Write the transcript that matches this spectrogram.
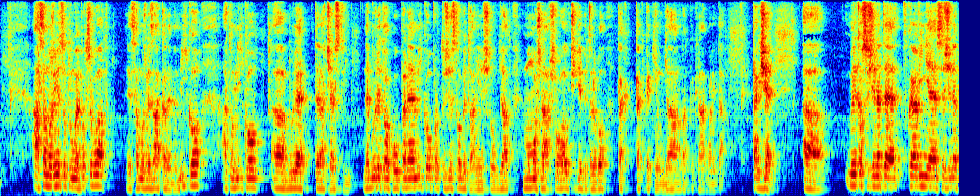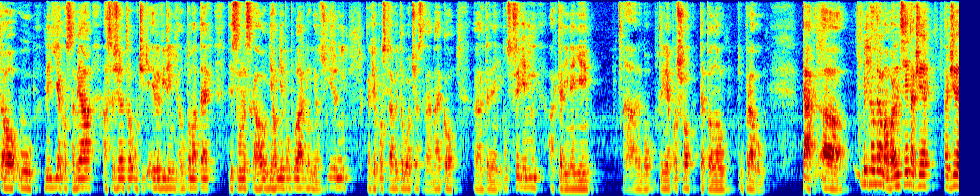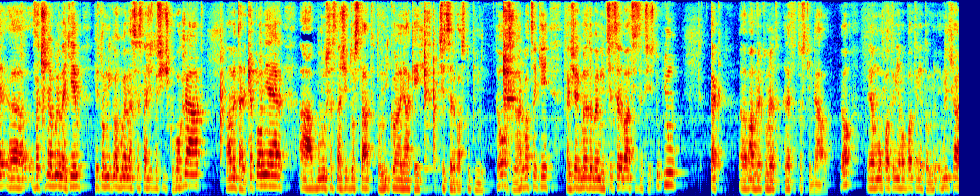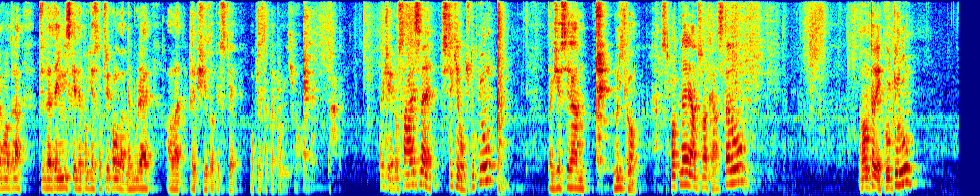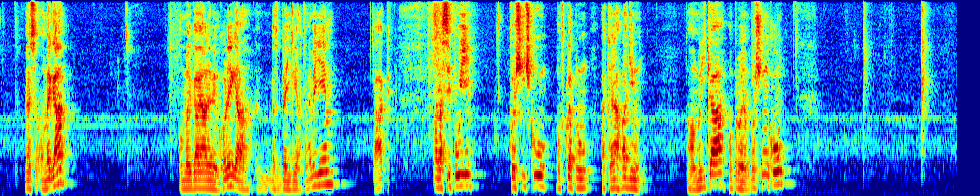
A samozřejmě, co tomu je potřebovat, je samozřejmě základem mlíko a to mlíko uh, bude teda čerstvý. Nebude to koupené mlíko, protože z toho by to ani nešlo udělat, možná šlo, ale určitě by to nebylo tak, tak pěkně uděláno, tak pěkná kvalita. Takže uh, mlíko seženete v kravíně, seženete ho u lidí jako jsem já a seženete ho určitě i ve výdejních automatech. Ty jsou dneska hodně, hodně populární, hodně rozšířený, takže prostě, aby to bylo čerstvé mléko, eh, který není podstředěný a který není, eh, nebo který neprošlo tepelnou úpravou. Tak, eh, mlíko teda mám v varenci, takže, takže začínat budeme tím, že to mlíko budeme se snažit trošičku ohřát. Máme tady teploměr, a budu se snažit dostat to mlíko na nějakých 32 stupňů. Jo, jsme na 20, takže jakmile to bude mít 32, 33 stupňů, tak eh, vám řeknu hned, hned to s tím dál. Jo? Jenom opatrně, opatrně to míchat, ono teda při té nízké teplotě se to připalovat nebude, ale lepší je to prostě občas takhle promíchnout. Tak. Takže dosáhli jsme 32 stupňů, takže si dám mlíko splotné, dám to na stranu. A mám tady kulturu, jmenuje se Omega. Omega já nevím kolik, já bez Bradley já to nevidím. Tak. A nasypuji trošičku, odklepnu také na hladinu toho mlíka, opravdu jenom trošinku.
